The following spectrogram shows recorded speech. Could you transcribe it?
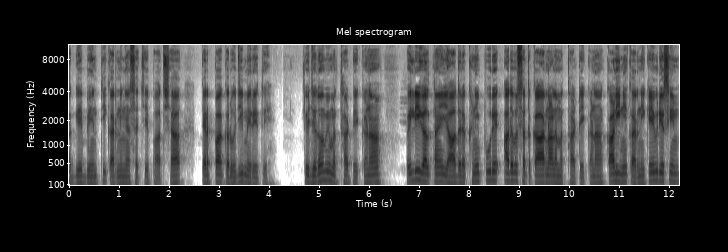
ਅੱਗੇ ਬੇਨਤੀ ਕਰਨੀ ਆ ਸੱਚੇ ਪਾਤਸ਼ਾਹ, ਕਿਰਪਾ ਕਰੋ ਜੀ ਮੇਰੇ ਤੇ। ਤੇ ਜਦੋਂ ਵੀ ਮੱਥਾ ਟੇਕਣਾ, ਪਹਿਲੀ ਗੱਲ ਤਾਂ ਇਹ ਯਾਦ ਰੱਖਣੀ, ਪੂਰੇ ਅਦਬ ਸਤਕਾਰ ਨਾਲ ਮੱਥਾ ਟੇਕਣਾ ਕਾਲੀ ਨਹੀਂ ਕਰਨੀ। ਕਈ ਵਾਰੀ ਅਸੀਂ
